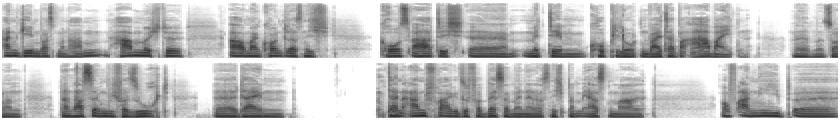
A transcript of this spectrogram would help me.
angeben, was man haben, haben möchte, aber man konnte das nicht großartig äh, mit dem Co-Piloten weiter bearbeiten, ne, sondern dann hast du irgendwie versucht, äh, dein, deine Anfrage zu verbessern, wenn er das nicht beim ersten Mal auf Anhieb äh,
